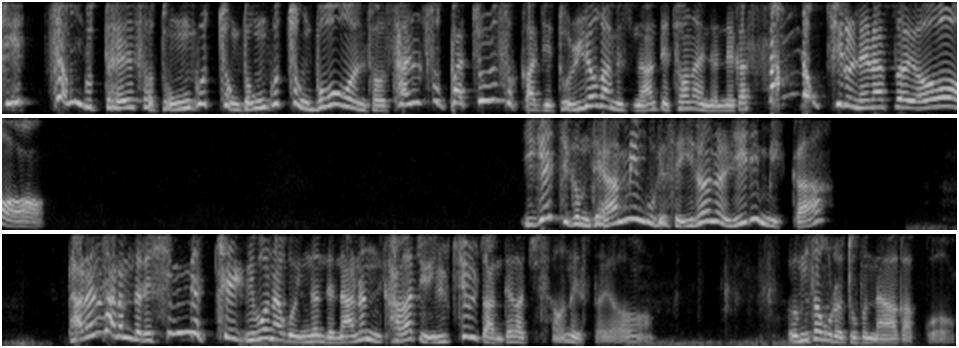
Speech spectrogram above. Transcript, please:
시청부터 해서 동구청, 동구청 보건소, 산수 파출소까지 돌려가면서 나한테 전화했는데 내가 쌍독치를 해놨어요. 이게 지금 대한민국에서 일어날 일입니까? 다른 사람들은 십몇칠 입원하고 있는데 나는 가가지고 일주일도 안 돼가지고 퇴원했어요. 음성으로 두번 나와갖고.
